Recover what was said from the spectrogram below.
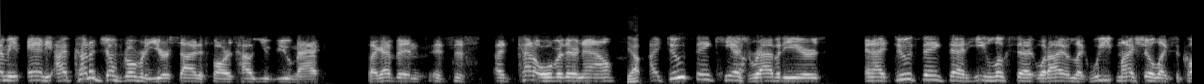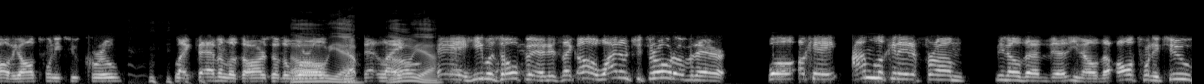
I mean, Andy, I've kind of jumped over to your side as far as how you view Mac. Like I've been, it's just it's kind of over there now. Yep. I do think he has rabbit ears, and I do think that he looks at what I like. We my show likes to call the all twenty two crew, like the Evan Lazars of the world. Oh, world. yeah. That like, Oh, yeah. hey, he was open. It's like, oh, why don't you throw it over there? Well, okay, I'm looking at it from you know the the you know the all 22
